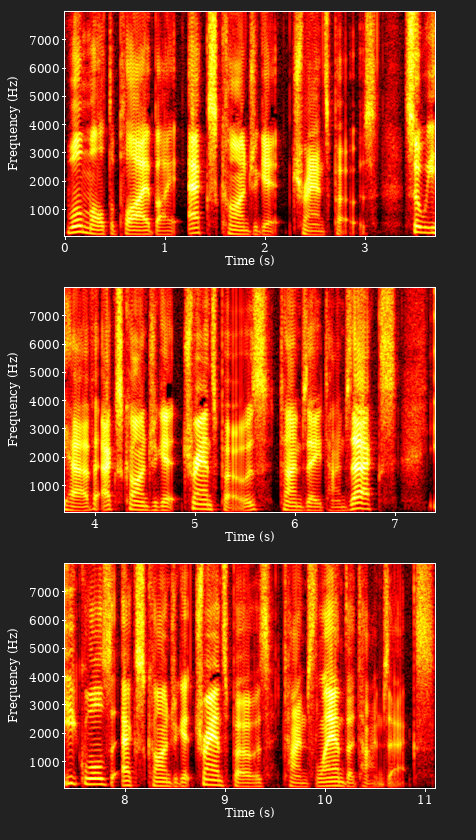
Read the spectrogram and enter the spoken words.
we'll multiply by x conjugate transpose. So we have x conjugate transpose times a times x equals x conjugate transpose times lambda times x.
